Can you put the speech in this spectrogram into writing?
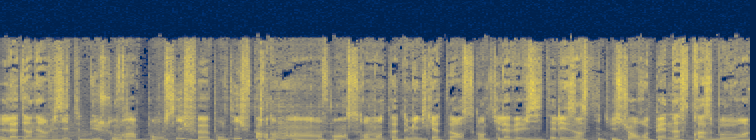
La dernière visite du souverain poncif, euh, pontife en France remonte à 2014 quand il avait visité les institutions européennes à Strasbourg.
